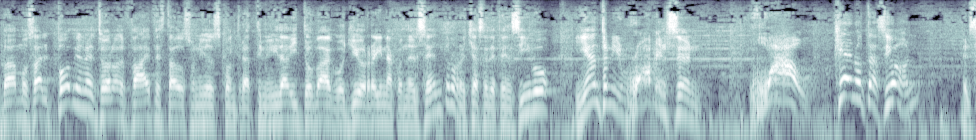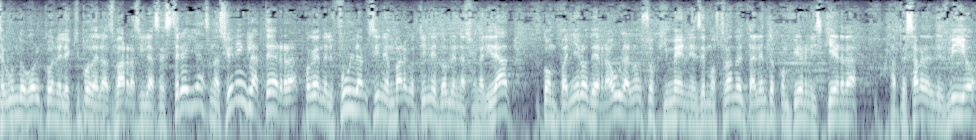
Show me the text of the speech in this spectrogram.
Vamos al podio en el Total Five, Estados Unidos contra Trinidad y Tobago. Gio Reina con el centro, rechace defensivo. Y Anthony Robinson. ¡Wow! ¡Qué anotación! El segundo gol con el equipo de las Barras y las Estrellas. Nació en Inglaterra, juega en el Fulham, sin embargo tiene doble nacionalidad. Compañero de Raúl Alonso Jiménez, demostrando el talento con pierna izquierda a pesar del desvío.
